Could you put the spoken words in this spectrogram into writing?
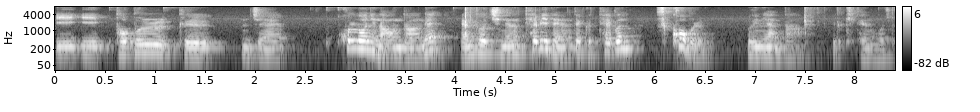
이, 이 더블 그 이제 콜론이 나온 다음에 엔터 치면 탭이 되는데 그 탭은 scope을 의미한다. 이렇게 되는 거죠.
